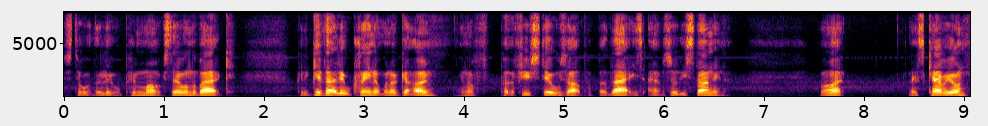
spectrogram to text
Still got the little pin marks there on the back. I'm going to give that a little clean up when I get home and I've put a few stills up but that is absolutely stunning. Right, let's carry on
